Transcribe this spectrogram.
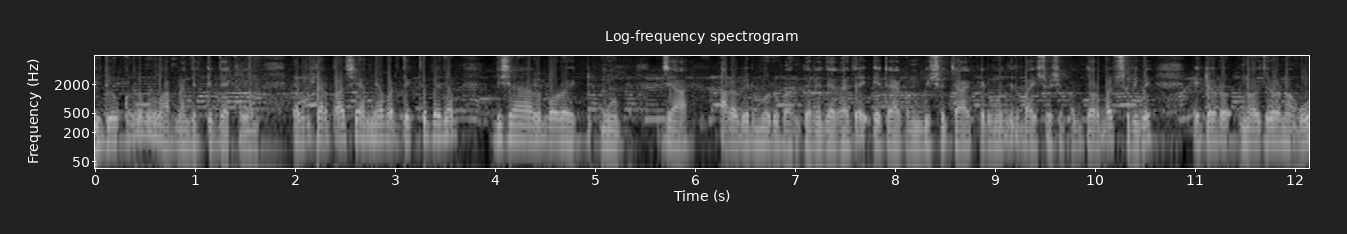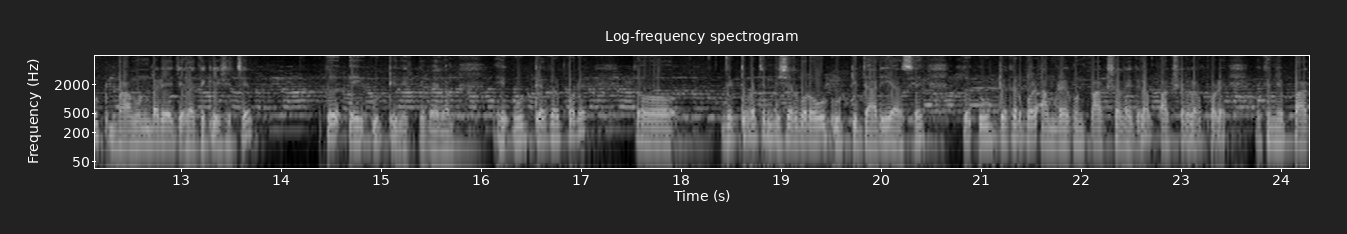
ভিডিও করলাম এবং আপনাদেরকে দেখালাম। এবং তার পাশে আমি আবার দেখতে পেলাম বিশাল বড় একটি উট, যা আরবের মরুবান্তরে দেখা যায়। এটা এখন বিশ্ব চাকের মন্দির বাইশ পাক দরবার শরীফে। এটা হলো নজরানা উট ব্রাহ্মণবাড়িয়া জেলা থেকে এসেছে। তো এই উটটি দেখতে পেলাম। এই উট দেখার পরে তো দেখতে পাচ্ছেন বিশাল বড় উট, উটটি দাঁড়িয়ে আছে। তো উট দেখার পরে আমরা এখন পাকশালায় গেলাম। পাকশালার পরে এখানে পাক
